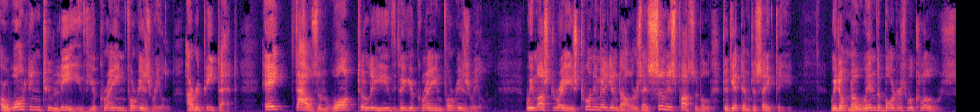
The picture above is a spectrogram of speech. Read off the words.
are wanting to leave Ukraine for Israel. I repeat that. 8,000 want to leave the Ukraine for Israel. We must raise $20 million as soon as possible to get them to safety. We don't know when the borders will close.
